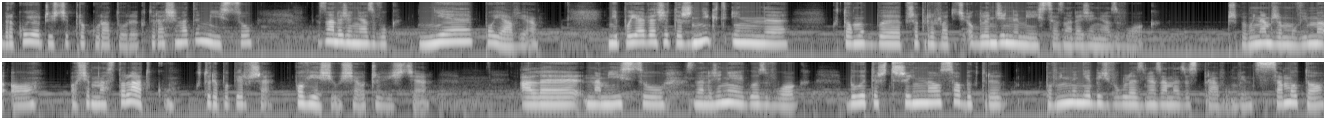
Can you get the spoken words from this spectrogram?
Brakuje oczywiście prokuratury, która się na tym miejscu znalezienia zwłok nie pojawia. Nie pojawia się też nikt inny, kto mógłby przeprowadzić oględziny miejsca znalezienia zwłok. Przypominam, że mówimy o osiemnastolatku, który po pierwsze powiesił się oczywiście, ale na miejscu znalezienia jego zwłok były też trzy inne osoby, które powinny nie być w ogóle związane ze sprawą, więc samo to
